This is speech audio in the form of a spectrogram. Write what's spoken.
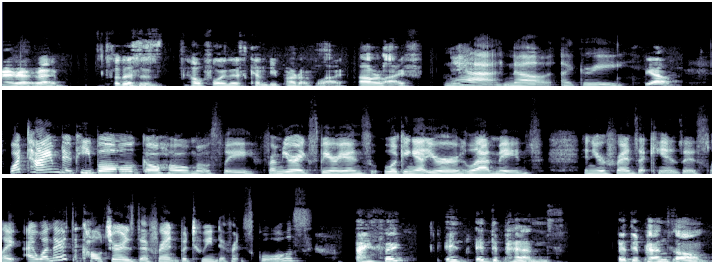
right, right, right. So this is hopefully this can be part of life, our life. Yeah, no, I agree. Yeah. What time do people go home mostly from your experience looking at your lab mates and your friends at Kansas? Like, I wonder if the culture is different between different schools. I think it it depends. It depends on.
